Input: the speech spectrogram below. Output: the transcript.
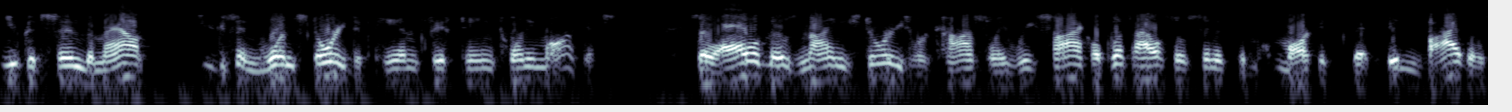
You could send them out, you could send one story to 10, 15, 20 markets. So all of those 90 stories were constantly recycled. Plus, I also sent it to markets that didn't buy those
